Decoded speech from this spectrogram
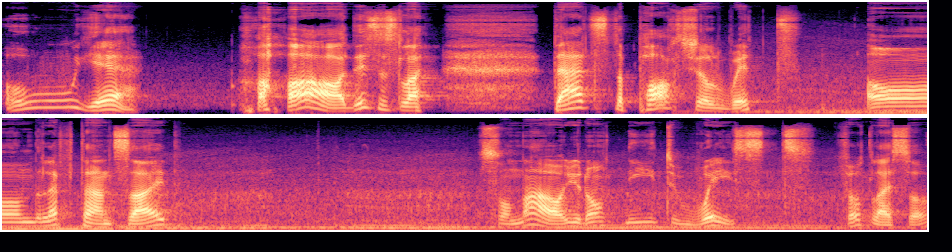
Oh, yeah. Haha, this is like, that's the partial width on the left-hand side. So now you don't need to waste fertilizer.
